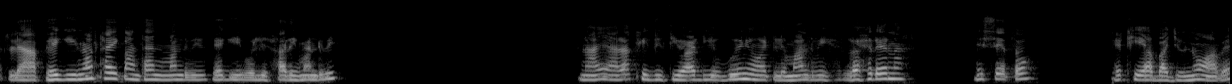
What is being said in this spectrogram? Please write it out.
એટલે આ ભેગી ન થાય કાંધાની માંડવી, ભેગી ઓલી સારી માંડવી. ના અહીંયા રાખી દીધી આડીઓ ગુણ્યો એટલે માંડવી લહેરે ના નીચે તો હેઠી આ બાજુ ન આવે.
